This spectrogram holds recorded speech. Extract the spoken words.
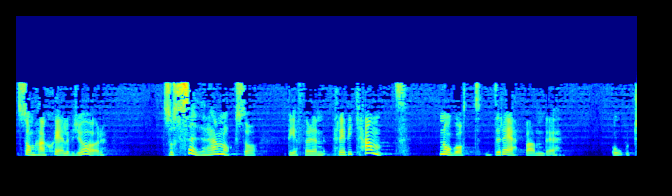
som han själv gör, så säger han också det för en predikant något dräpande ord.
